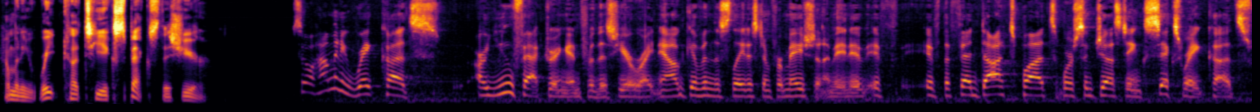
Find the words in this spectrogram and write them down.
how many rate cuts he expects this year. So, how many rate cuts are you factoring in for this year right now, given this latest information? I mean, if if, if the Fed dot spots were suggesting six rate cuts,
